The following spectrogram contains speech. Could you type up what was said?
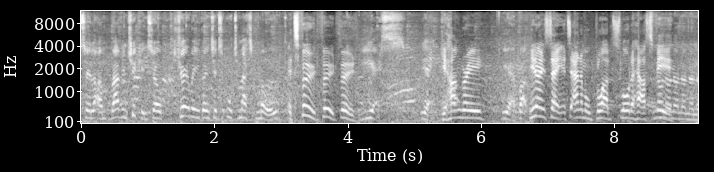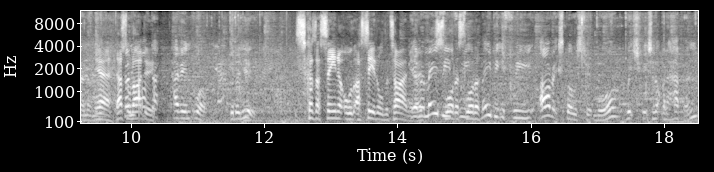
say, like, I'm having chicken. So straight away you're going to this automatic mode. It's food, food, food. Yes. Yeah. You're hungry. Yeah, but You don't say it's animal blood, slaughterhouse no, fear. no, no, no, no, no, no. Yeah, that's So what I do. Having well, good on you. It's because I've seen it all. I see it all the time. You Yeah, know? but maybe slaughter, if we, slaughter. maybe if we are exposed to it more, which it's not going to happen,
